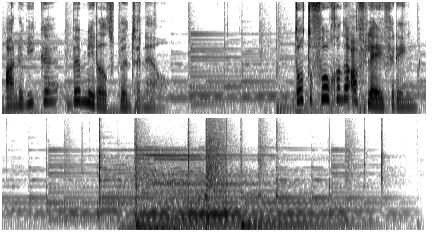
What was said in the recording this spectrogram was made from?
annewiekebemiddeld.nl. Tot de volgende aflevering.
